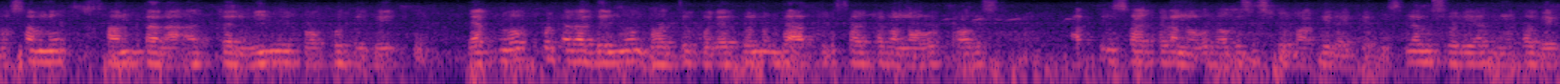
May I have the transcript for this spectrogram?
মোসাম্মদ সান্তানা আক্তার মিমের পক্ষ থেকে এক লক্ষ টাকা দেন ধার্য করে তার আটত্রিশ হাজার টাকা নগদ, অবশিষ্ট হাজার টাকা নগদ অবশিষ্ট বাকি রাখে ইসলাম শরিয়াত মোতাবেক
